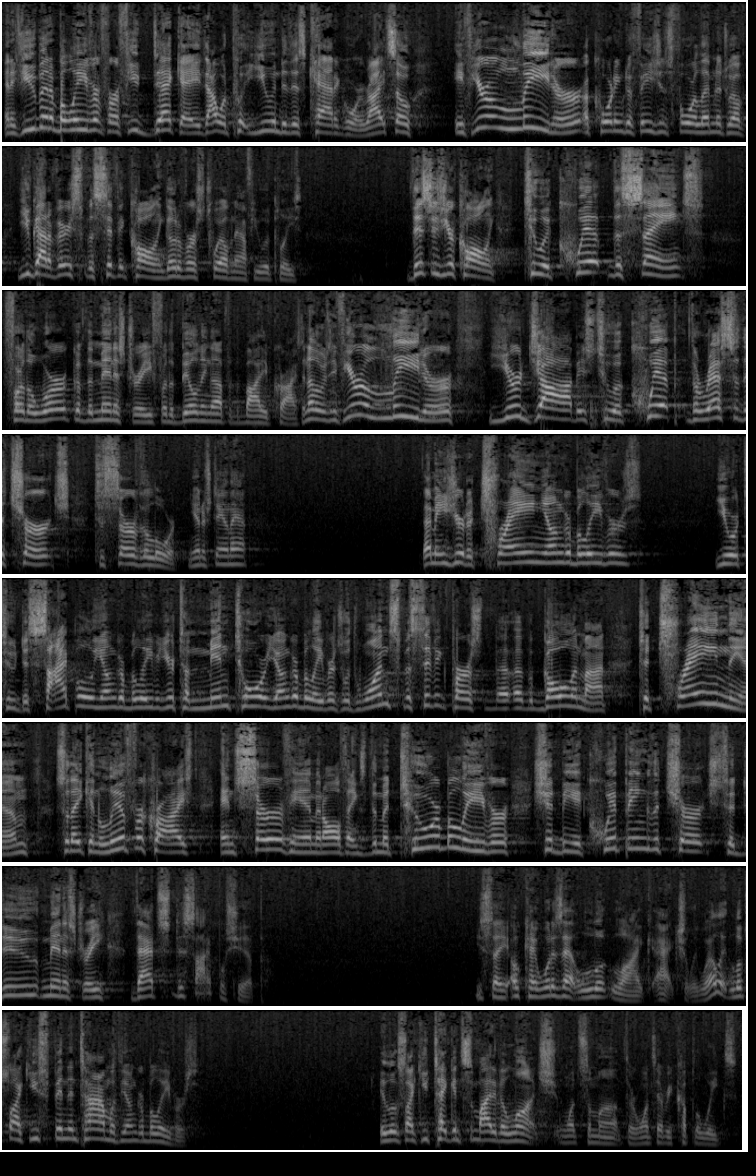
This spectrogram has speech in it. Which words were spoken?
And if you've been a believer for a few decades, I would put you into this category, right? So if you're a leader, according to Ephesians 4 11 and 12, you've got a very specific calling. Go to verse 12 now, if you would please. This is your calling to equip the saints for the work of the ministry, for the building up of the body of Christ. In other words, if you're a leader, your job is to equip the rest of the church to serve the Lord. You understand that? That means you're to train younger believers. You are to disciple younger believers. You're to mentor younger believers with one specific person, uh, uh, goal in mind to train them so they can live for Christ and serve Him in all things. The mature believer should be equipping the church to do ministry. That's discipleship. You say, okay, what does that look like actually? Well, it looks like you spending time with younger believers. It looks like you taking somebody to lunch once a month or once every couple of weeks.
